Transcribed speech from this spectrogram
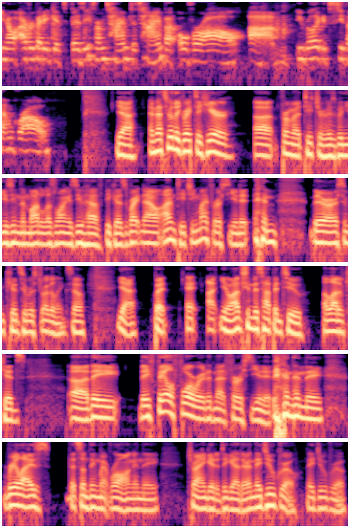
You know, everybody gets busy from time to time, but overall, um, you really get to see them grow. Yeah, and that's really great to hear uh, from a teacher who's been using the model as long as you have, because right now I'm teaching my first unit, and there are some kids who are struggling. So, yeah, but uh, you know, I've seen this happen too. A lot of kids, uh, they they fail forward in that first unit, and then they realize that something went wrong, and they try and get it together. And they do grow. They do grow.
